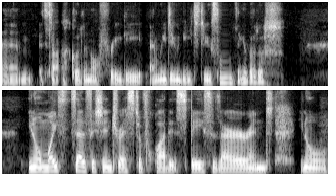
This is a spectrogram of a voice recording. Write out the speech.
Um, it's not good enough really, and we do need to do something about it you know my selfish interest of what his spaces are and you know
